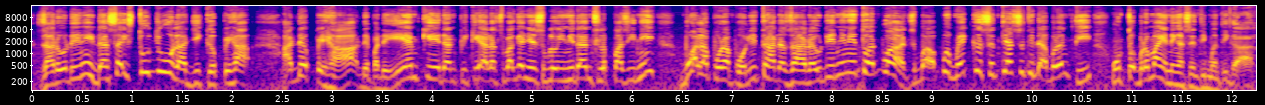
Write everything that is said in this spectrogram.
Zarudin ini dan saya setujulah jika pihak ada pihak daripada AMK dan PKR dan sebagainya sebelum ini dan selepas ini buat laporan polis terhadap Zarudin ini tuan-puan. Sebab apa mereka sentiasa tidak berhenti untuk bermain dengan sentimen 3R.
